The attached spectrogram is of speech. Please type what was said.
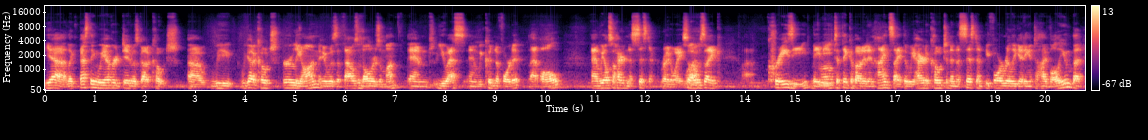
Yeah, like best thing we ever did was got a coach. Uh, we we got a coach early on. It was a thousand dollars a month and US, and we couldn't afford it at all. And we also hired an assistant right away. So Wow. it was like uh, crazy, maybe Wow. to think about it in hindsight that we hired a coach and an assistant before really getting into high volume, but.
